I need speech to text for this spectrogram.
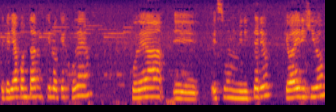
te quería contar qué es lo que es Judea. Judea eh, es un ministerio que va dirigido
